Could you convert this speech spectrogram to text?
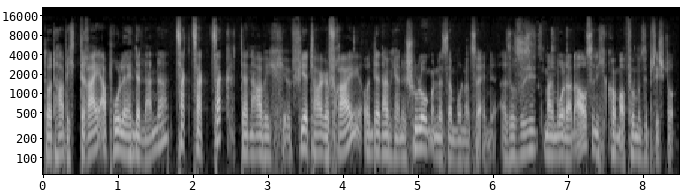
Dort habe ich drei Abholer hintereinander. Zack, zack, zack. Dann habe ich vier Tage frei und dann habe ich eine Schulung und dann ist der Monat zu Ende. Also so sieht mein Monat aus und ich komme auf 75 Stunden.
